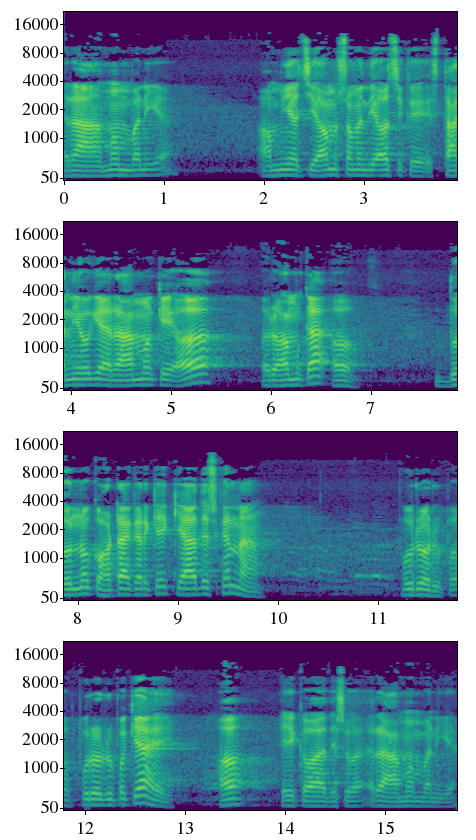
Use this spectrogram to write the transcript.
रामम बन गया। अम्यच अम संबंधी अच के स्थानीय हो गया। राम के अ और अम का अ। दोनों को हटा करके क्या आदेश करना? पूर्व रूप। पूर्व रूप क्या है? अ एक आदेश हुआ, रामम बन गया।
